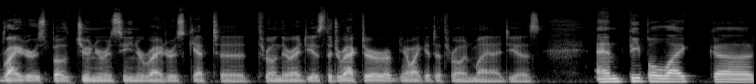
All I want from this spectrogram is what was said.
writers, both junior and senior writers, get to throw in their ideas. The director, you know, I get to throw in my ideas. And people like, uh,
